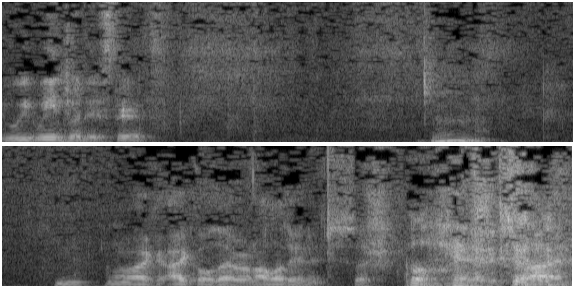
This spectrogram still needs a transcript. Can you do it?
we, we enjoyed the experience. no, I, I go there on holiday and it's, uh, Oh, it's fine.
